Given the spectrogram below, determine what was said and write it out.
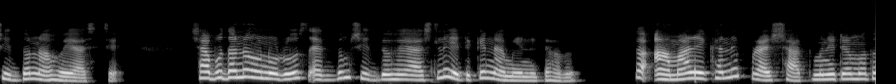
সিদ্ধ না হয়ে আসছে। সাবুদানা ও নুডলস একদম সিদ্ধ হয়ে আসলে এটিকে নামিয়ে নিতে হবে। তো আমার এখানে প্রায় সাত মিনিটের মতো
